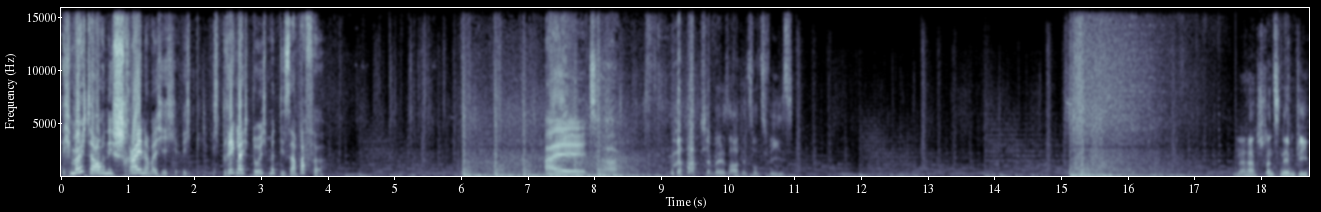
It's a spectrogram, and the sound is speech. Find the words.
Ich möchte auch nicht schreien, aber ich, ich, ich, ich drehe gleich durch mit dieser Waffe. Alter. ich hab ja gesagt, jetzt wird's fies. Na, standst neben Jeep?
